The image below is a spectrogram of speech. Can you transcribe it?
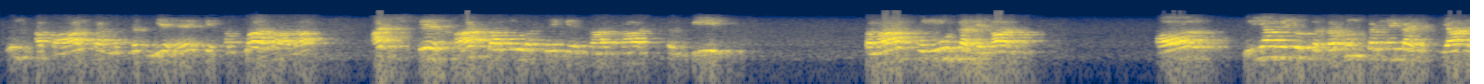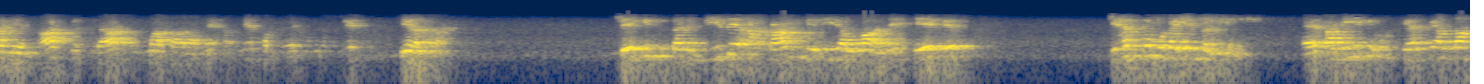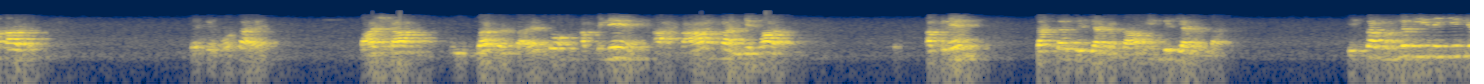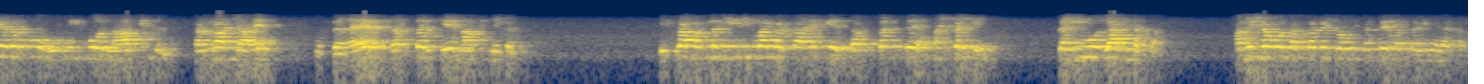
उन अफाल का मतलब ये है कि अल्लाह ताला हज से खास ताल्लुक रखने के साथ साथ तस्वीर, तमाम उमूर का हिफाज और दुनिया में जो तकर्रुम करने का इख्तियार है, ये खास इख्तियार अल्लाह ताला ने अपने अपने अपने ये रखा है। लेकिन तनकीद अहकाम के लिए अल्लाह ने एक जहद को मुतन कर दिया। ऐसा नहीं है कि उस जहद में अल्लाह खास जैसे होता है बादशाह करता है तो अपने अहकाम का निफाज अपने दफ्तर से क्या करता है से क्या करता है। इसका मतलब ये नहीं है कि अगर वो हुक्म को नाफिज करना चाहे तो बगैर दफ्तर के नाफिज नहीं करता। इसका मतलब ये नहीं हुआ करता है कि दफ्तर से हट करके कहीं वो जा नहीं सकता। हमेशा वो दफ्तर में चौबीस घंटे दफ्तर ही में रहता।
